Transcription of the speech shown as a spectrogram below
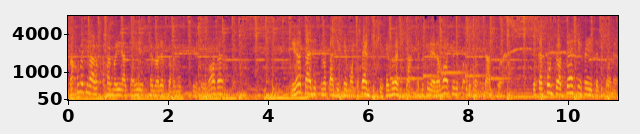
Ma come si fa a far morire Altair se non riesco a resistere che muove? In realtà esistono tattiche molto semplici che a sostenere la morte del, del personaggio. Questo appunto desincronizzazione.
